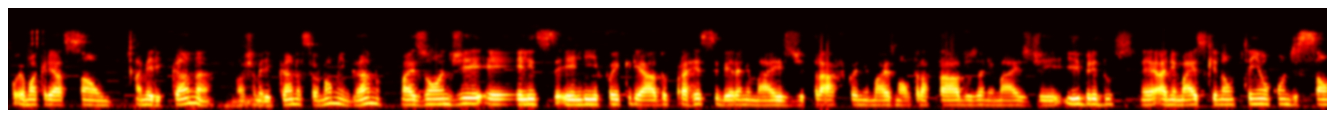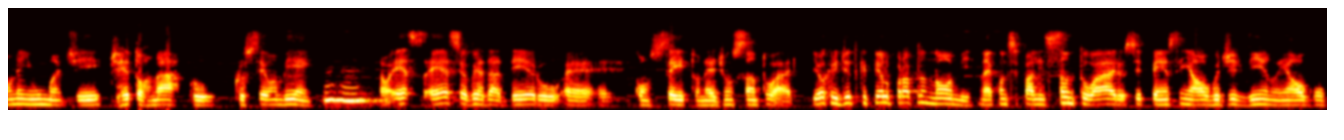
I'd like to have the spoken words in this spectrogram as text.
foi uma criação americana, norte-americana, se eu não me engano, mas onde ele, ele foi criado para receber animais de tráfico, animais maltratados, animais de híbridos, né, animais que não tenham condição nenhuma de, de retornar para o seu ambiente. Uhum. Então, esse, esse, é o verdadeiro é, é conceito né, de um santuário. Eu acredito que pelo próprio nome, né, quando se fala em santuário, se pensa em algo divino, em algo,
